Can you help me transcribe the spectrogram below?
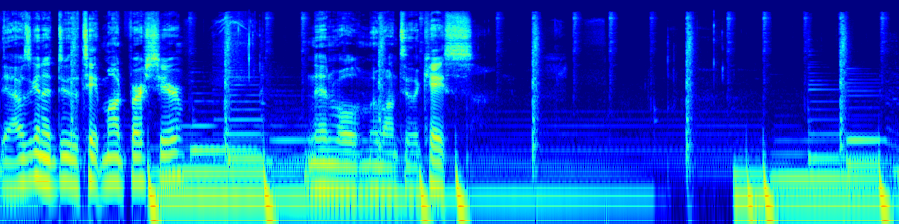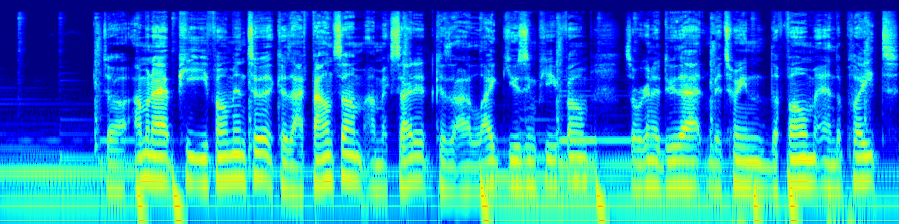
Yeah I was gonna do the tape mod first here and then we'll move on to the case So I'm gonna add PE foam into it because I found some. I'm excited because I like using PE foam. So we're gonna do that between the foam and the plate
